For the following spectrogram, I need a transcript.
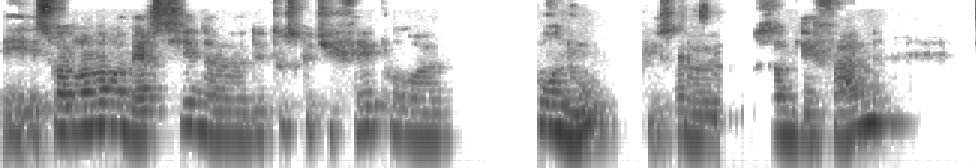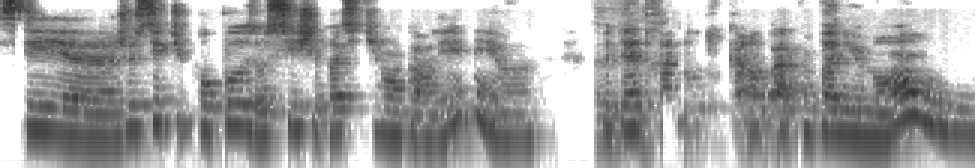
Et, sois vraiment remercié de, de tout ce que tu fais pour, euh, pour nous, puisque nous sommes des femmes. C'est, euh, je sais que tu proposes aussi, je sais pas si tu veux en parler, mais euh, peut-être un autre accompagnement ou,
